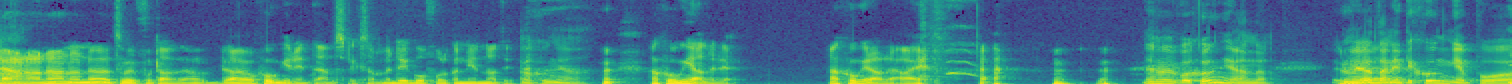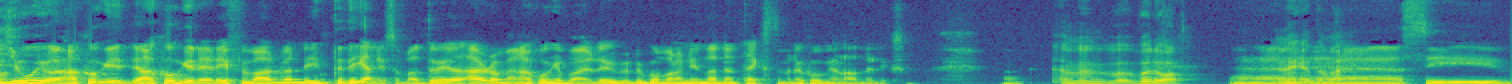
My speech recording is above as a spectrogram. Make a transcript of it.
Ja. No, no, no, no. Tror ju fortfarande... Jag sjunger inte ens liksom. Men det går folk att nynna typ. Vad sjunger han? Han sjunger ju aldrig det. Han sjunger aldrig I am... Nej, men vad sjunger han då? Du menar att han inte sjunger på... Jo, jo, han sjunger, han sjunger det riffet, men men inte det liksom. Då är Iron Man, han sjunger bara. Då, går man och nynnar den texten, men det sjunger han aldrig liksom. Ja, Men vad- vadå? inte Eh, si...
